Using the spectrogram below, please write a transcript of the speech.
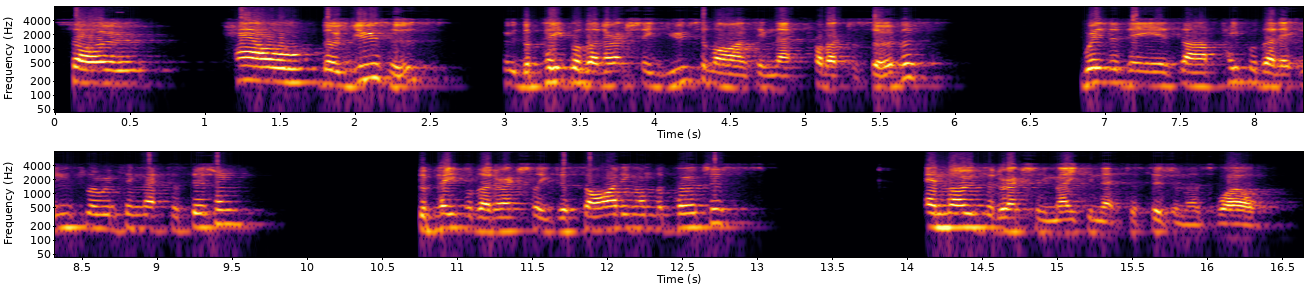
So how the users the people that are actually utilising that product or service, whether there's uh, people that are influencing that decision, the people that are actually deciding on the purchase, and those that are actually making that decision as well.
